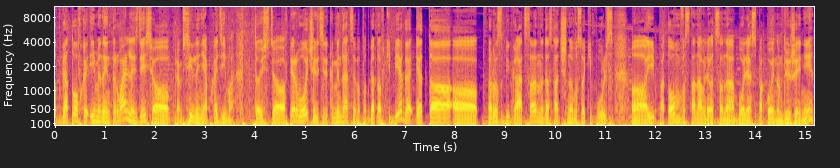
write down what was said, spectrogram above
подготовка именно интервальная здесь э, прям сильно необходима. То есть, э, в первую очередь, рекомендация по подготовке бега это э, разбегаться на достаточно высокий пульс э, и потом восстанавливаться на более спокойном движении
